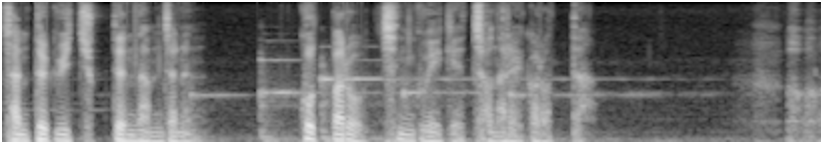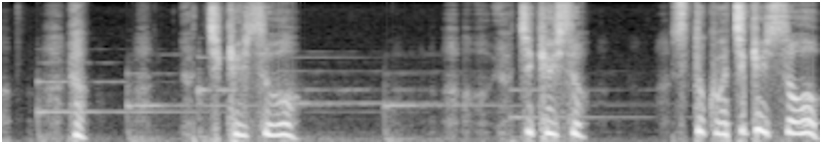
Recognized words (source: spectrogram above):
잔뜩 위축된 남자는 곧바로 친구에게 전화를 걸었다. 야, 야 찍혀 있어. 야, 찍혀 있어. 스토커가 찍혀 있어.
